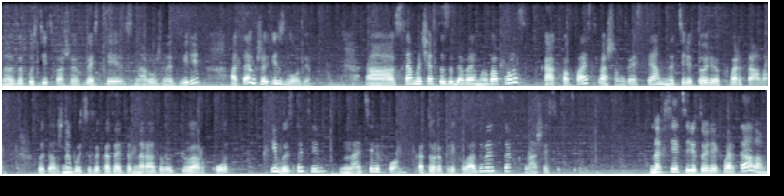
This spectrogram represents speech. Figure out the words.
э, запустить ваших гостей с наружной двери, а также из лобби. А, самый часто задаваемый вопрос – как попасть вашим гостям на территорию квартала? Вы должны будете заказать одноразовый QR-код и выслать им на телефон, который прикладывается к нашей системе. На всей территории квартала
